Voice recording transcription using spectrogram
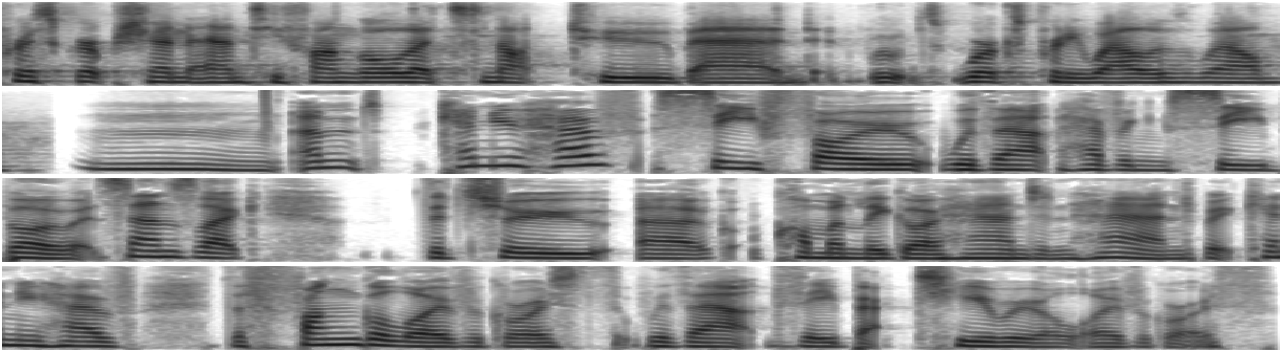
prescription antifungal that's not too bad. It works pretty well as well. Mm. And can you have SIFO without having SIBO? It sounds like the two uh, commonly go hand in hand, but can you have the fungal overgrowth without the bacterial overgrowth?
